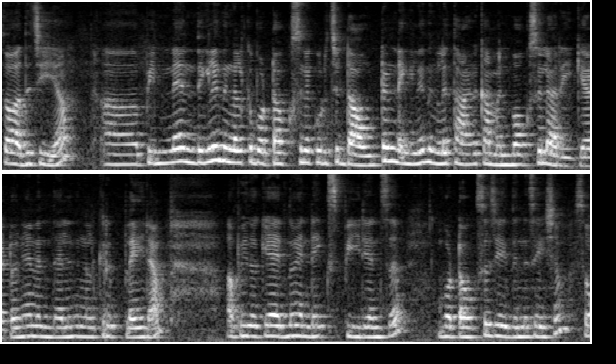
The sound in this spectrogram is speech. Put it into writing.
സോ അത് ചെയ്യാം. പിന്നെ എന്തെങ്കിലും നിങ്ങൾക്ക് ബൊട്ടോക്സിനെ കുറിച്ച് ഡൗട്ട് ഉണ്ടെങ്കിൽ നിങ്ങൾ താഴെ കമന്റ് ബോക്സിൽ അറിയിക്കുക കേട്ടോ. ഞാൻ എന്തായാലും നിങ്ങൾക്ക് റിപ്ലൈ തരാം. അപ്പോൾ ഇതൊക്കെയായിരുന്നു എന്റെ എക്സ്പീരിയൻസ് ബൊട്ടോക്സ് ചെയ്തതിന് ശേഷം. സോ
